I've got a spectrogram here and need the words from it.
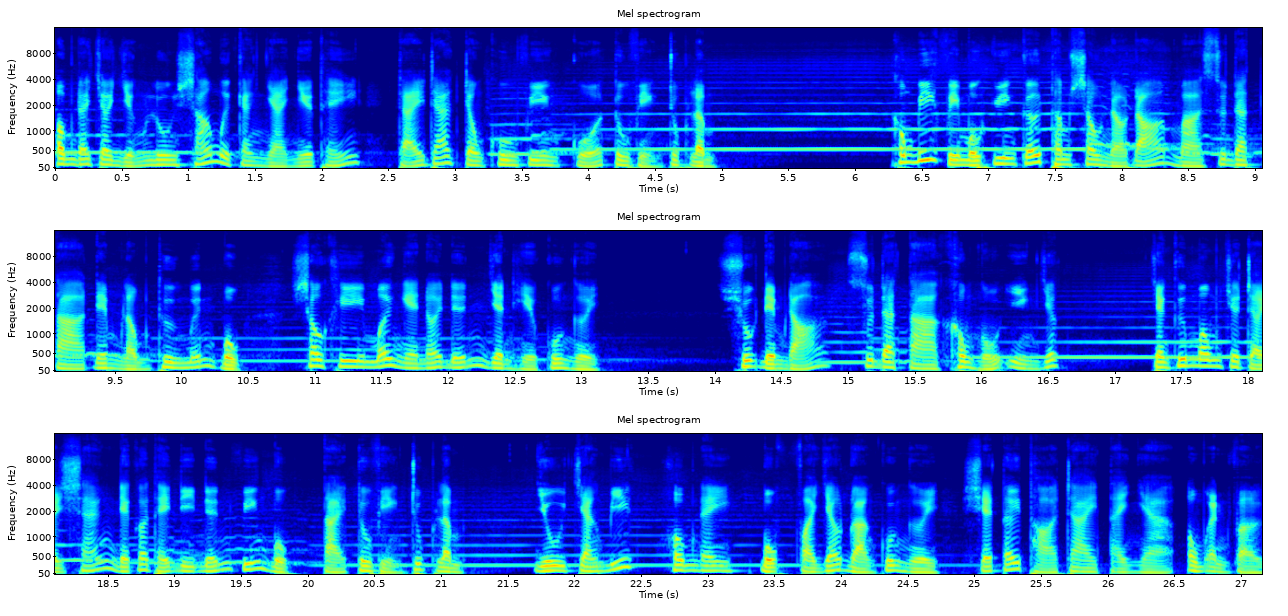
ông đã cho dựng luôn 60 căn nhà như thế, trải rác trong khuôn viên của tu viện Trúc Lâm. Không biết vì một duyên cớ thâm sâu nào đó mà Sudatta đem lòng thương mến Bụt sau khi mới nghe nói đến danh hiệu của người. Suốt đêm đó, Sudatta không ngủ yên giấc. Chàng cứ mong cho trời sáng để có thể đi đến viếng Bụt tại tu viện Trúc Lâm, dù chàng biết hôm nay mục và giáo đoàn của người sẽ tới thọ trai tại nhà ông anh vợ.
